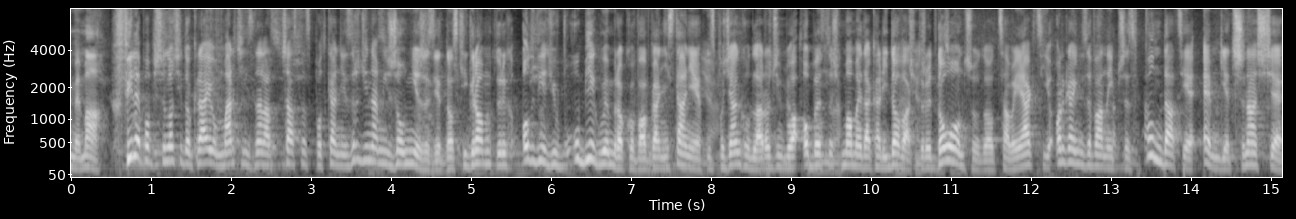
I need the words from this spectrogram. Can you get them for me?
MMA. Chwilę po przylocie do kraju Marcin znalazł czas na spotkanie z rodzinami żołnierzy z jednostki GROM, których odwiedził w ubiegłym roku w Afganistanie. Niespodzianką dla rodzin była obecność Mameda Kalidowa, który dołączył do całej akcji organizowanej przez Fundację MG13.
